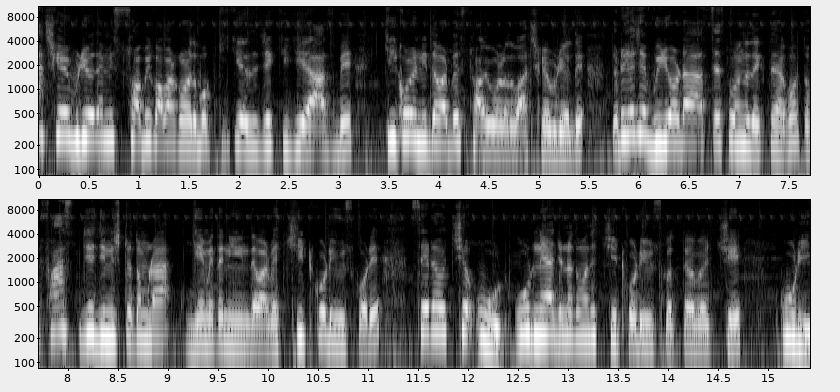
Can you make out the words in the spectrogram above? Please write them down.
আজকের ভিডিওতে আমি সবই কভার করে দেবো, কী কী এসেছে, কী কী আসবে, কী করে নিতে পারবে, সবই বলে দেবো আজকের ভিডিওতে তো ঠিক আছে ভিডিওটা শেষ পর্যন্ত দেখতে থাকো। তো ফার্স্ট যে জিনিসটা তোমরা গেমেতে নিয়ে নিতে পারবে চিট কোড ইউজ করে, সেটা হচ্ছে উড উড নেওয়ার জন্য তোমাদের চিট কোড ইউজ করতে হবে হচ্ছে কুড়ি।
